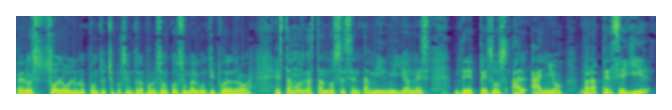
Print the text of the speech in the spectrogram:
pero es solo el 1.8% de la población, consume algún tipo de droga. Estamos gastando 60 mil millones de pesos al año para perseguir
